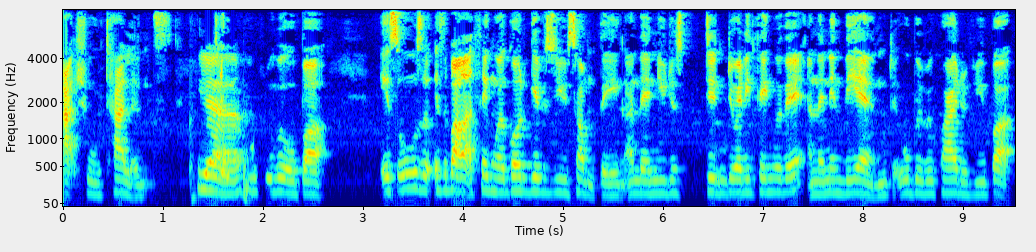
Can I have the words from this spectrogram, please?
actual talents. yeah, you will, but it's also it's about that thing where God gives you something and then you just didn't do anything with it, and then in the end it will be required of you. But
